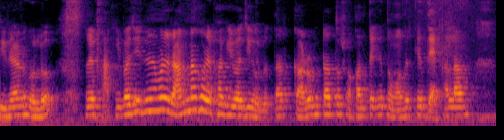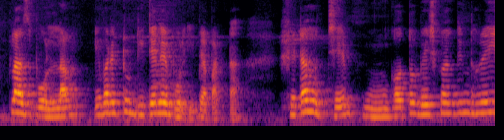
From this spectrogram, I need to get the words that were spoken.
ডিনার হলো। মানে ফাঁকিবাজি ডিনার মানে রান্নাঘরে ফাঁকিবাজি হলো। তার কারণটা তো সকাল থেকে তোমাদেরকে দেখালাম প্লাস বললাম। এবার একটু ডিটেলে বলি ব্যাপারটা। সেটা হচ্ছে গত বেশ কয়েকদিন ধরেই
